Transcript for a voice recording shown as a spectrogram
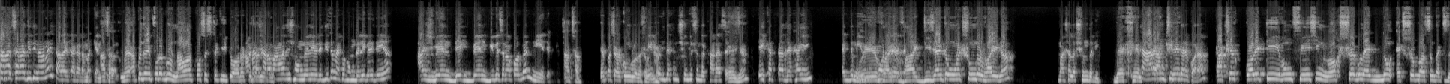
কালার ছাড়া যদি না নাই কালার টাকাটা আমরা ক্যান্সেল আচ্ছা। ভাই আপনাদের এই প্রোডাক্টগুলো নেওয়ার প্রসেসটা কি একটু অর্ডারটা আমরা সারা বাংলাদেশ হোম ডেলিভারি দিতাম এখন হোম ডেলিভারি দেই না। আসবেন দেখবেন বিবেচনা করবেন নিয়ে যাবেন। আচ্ছা। এর পাশে আর কোনগুলো দেখাবেন? পাশে দেখেন সুন্দর সুন্দর খাট আছে। এই যে। এই খাটটা দেখাই একদম ইউনিক ভাই ভাই ডিজাইনটা অনেক সুন্দর ভাই এটা। মাশাআল্লাহ সুন্দরী দেখেন করা। কাঠের কোয়ালিটি এবং ফিনিশিং নকশাগুলো একদম একশো পার্সেন্ট থাকতেছে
